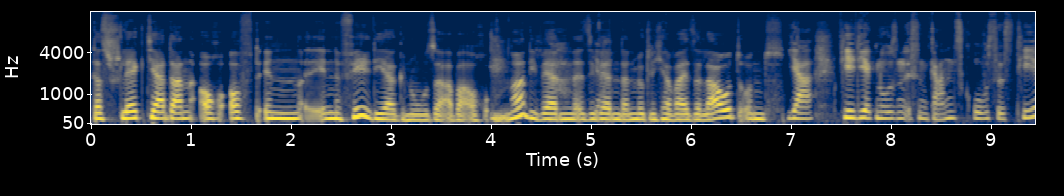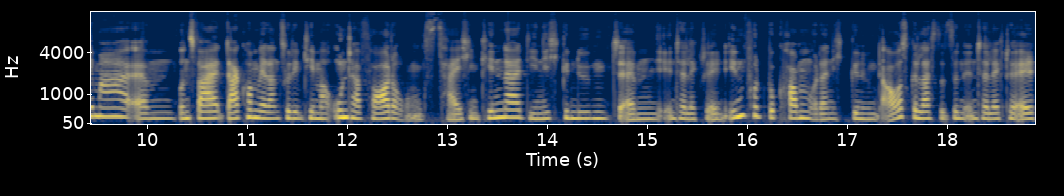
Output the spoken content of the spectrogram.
Das schlägt ja dann auch oft in, in eine Fehldiagnose aber auch um. Ne? Die werden, sie ja. werden dann möglicherweise laut und. Ja, Fehldiagnosen ist ein ganz großes Thema. Ähm, und zwar, da kommen wir dann zu dem Thema Unterforderungszeichen. Kinder, die nicht genügend ähm, intellektuellen Input bekommen oder nicht genügend ausgelastet sind intellektuell,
